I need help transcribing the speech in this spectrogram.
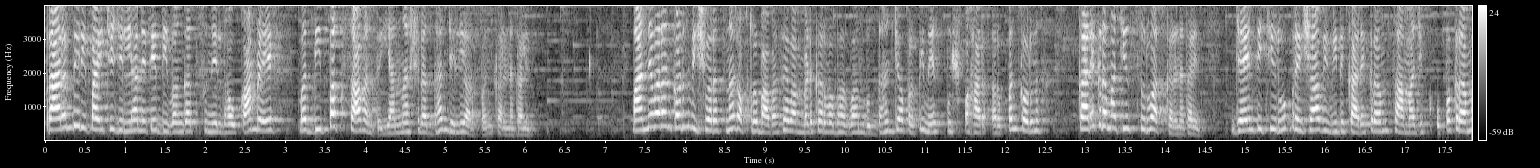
प्रारंभी रिपाईचे जिल्हा नेते दिवंगत सुनील भाऊ कांबळे व दीपक सावंत यांना श्रद्धांजली अर्पण करण्यात आली. मान्यवरांकडून विश्वरत्न डॉक्टर बाबासाहेब आंबेडकर व भगवान बुद्धांच्या प्रतिमेस पुष्पहार अर्पण करून कार्यक्रमाची सुरुवात करण्यात आली. जयंतीची रूपरेषा विविध कार्यक्रम सामाजिक उपक्रम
